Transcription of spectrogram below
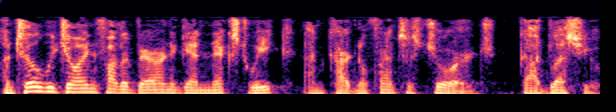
Until we join Father Barron again next week, I'm Cardinal Francis George. God bless you.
